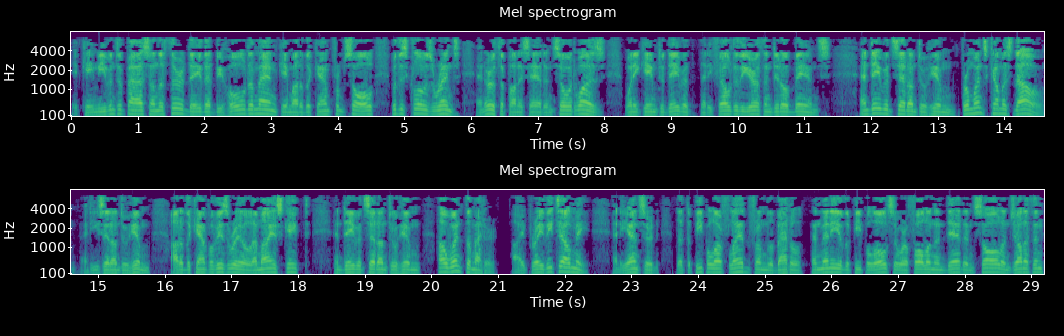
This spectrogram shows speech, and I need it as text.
it came even to pass on the third day that, behold, a man came out of the camp from Saul, with his clothes rent, and earth upon his head. And so it was, when he came to David, that he fell to the earth and did obeisance. And David said unto him, From whence comest thou? And he said unto him, Out of the camp of Israel am I escaped. And David said unto him, How went the matter? I pray thee tell me. And he answered, That the people are fled from the battle, and many of the people also are fallen and dead, and Saul and Jonathan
